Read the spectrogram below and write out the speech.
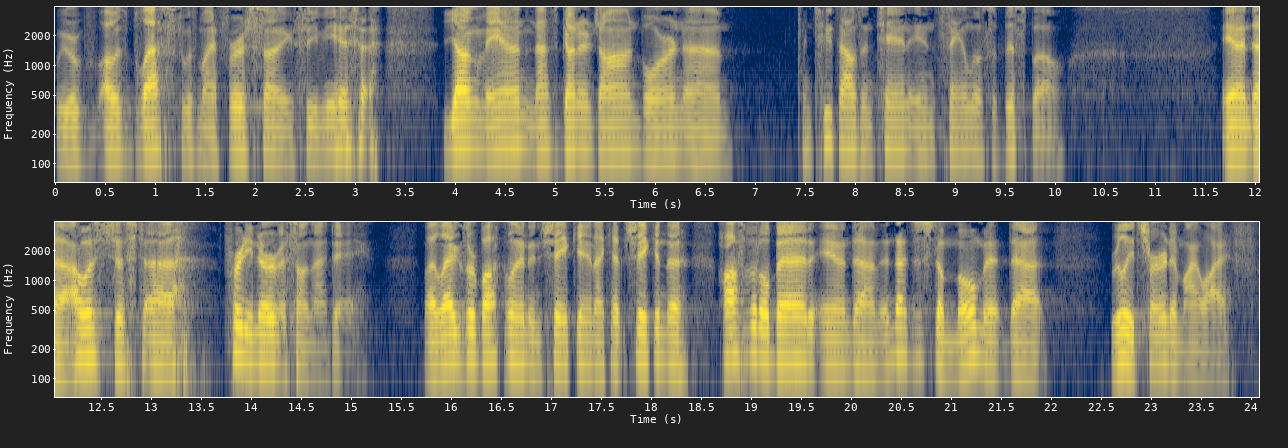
we were, I was blessed with my first son. You see me as a young man, and that's Gunnar John, born, um, in 2010 in San Luis Obispo. And, uh, I was just, uh, pretty nervous on that day. My legs were buckling and shaking. I kept shaking the hospital bed, and um, and that's just a moment that really churned in my life.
